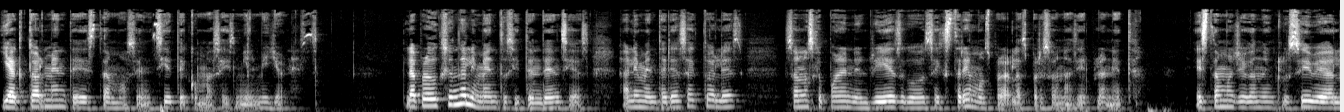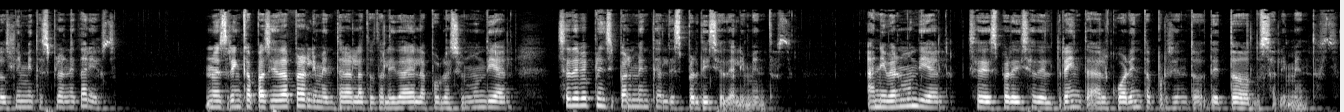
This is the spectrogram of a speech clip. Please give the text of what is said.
y actualmente estamos en 7,6 mil millones. La producción de alimentos y tendencias alimentarias actuales son los que ponen en riesgos extremos para las personas y el planeta. Estamos llegando inclusive a los límites planetarios. Nuestra incapacidad para alimentar a la totalidad de la población mundial se debe principalmente al desperdicio de alimentos. A nivel mundial se desperdicia del 30 al 40% de todos los alimentos.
